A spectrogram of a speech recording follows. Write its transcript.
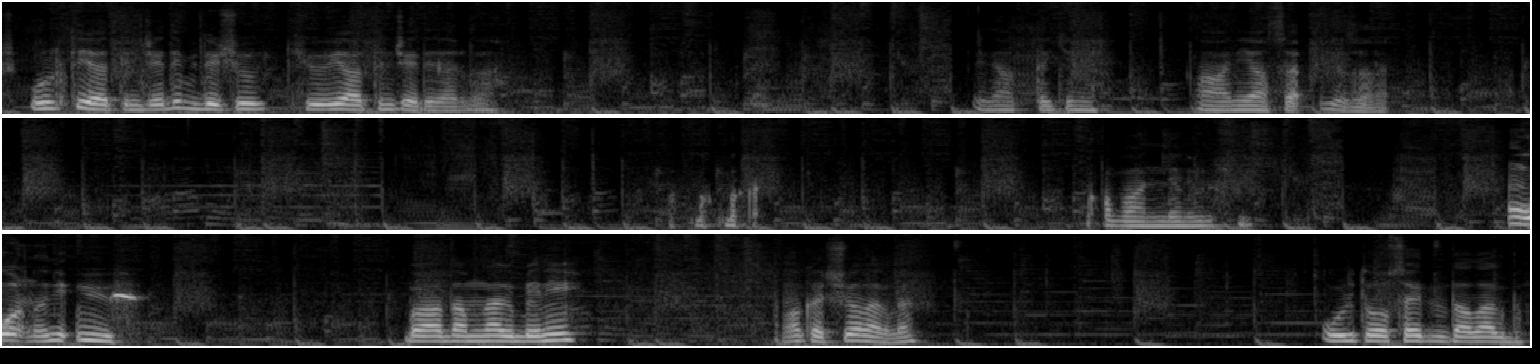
Şu ultiyi atınca bir de şu Q'yu atınca galiba. Yine alttakini. Ani hasar yazana. Bak bak bak. Baba annen ölsün. Onu üf. Bu adamlar beni ama kaçıyorlar lan. Ulti olsaydı dalardım.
